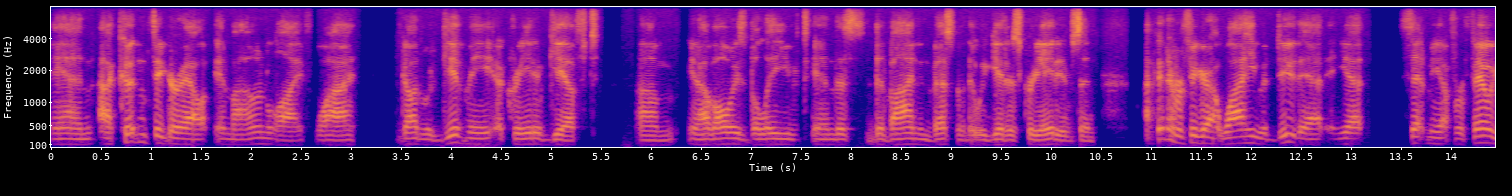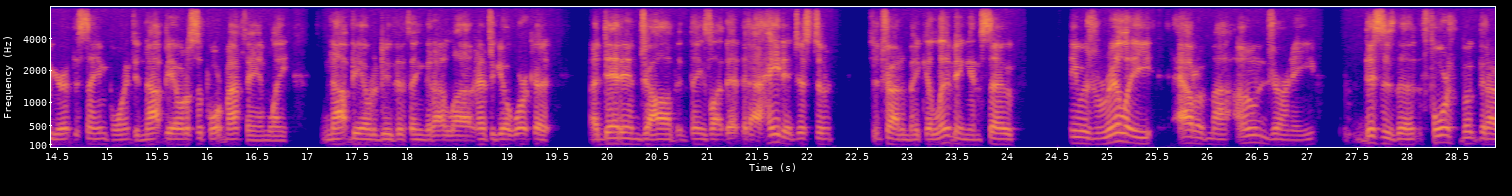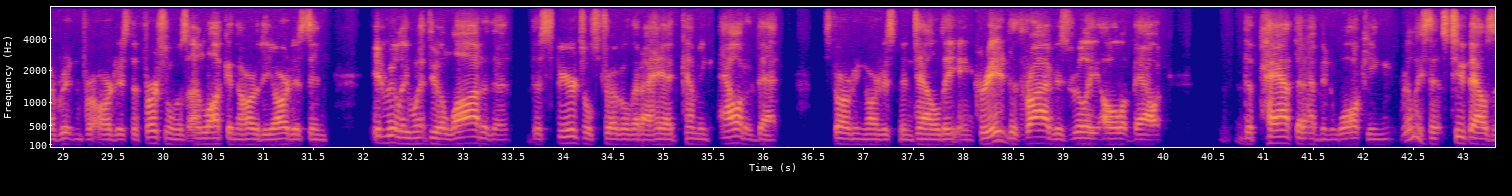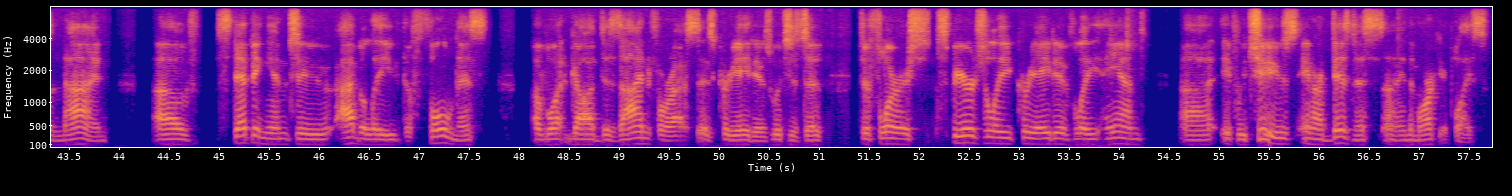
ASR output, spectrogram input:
and I couldn't figure out in my own life why God would give me a creative gift. Um, you know, I've always believed in this divine investment that we get as creatives, and I could never figure out why He would do that, and yet set me up for failure at the same point to not be able to support my family, not be able to do the thing that I love, have to go work a, a dead end job and things like that that I hated just to to try to make a living. And so it was really out of my own journey. This is the fourth book that I've written for artists. The first one was Unlocking the Heart of the Artist, and it really went through a lot of the the spiritual struggle that I had coming out of that starving artist mentality. And Created to Thrive is really all about the path that I've been walking really since 2009 of stepping into, I believe, the fullness of what God designed for us as creatives, which is to to flourish spiritually, creatively, and uh, if we choose, in our business uh, in the marketplace.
